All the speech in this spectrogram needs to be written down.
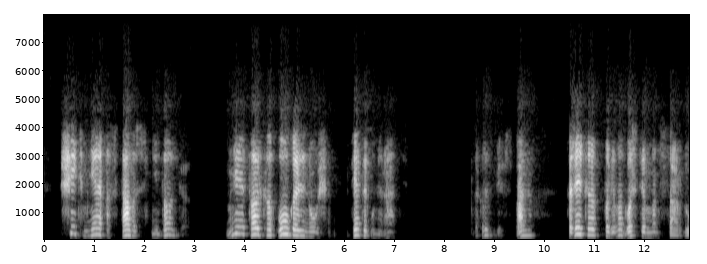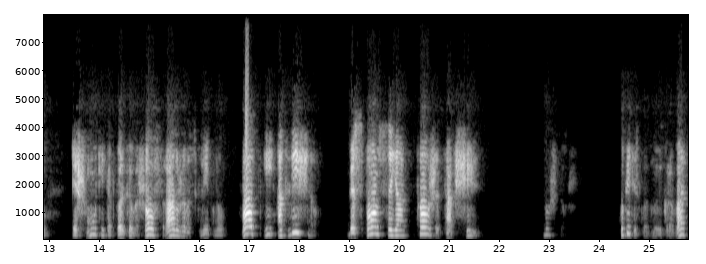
— шить мне осталось недолго. Мне только уголь нужен, где бы умирать. Закрыв дверь в спальню, хозяйка повела гостя в мансарду, и Шмуки, как только вошел, сразу же воскликнул. — Вот и отлично! Без спонса я тоже так щиль. Ну что ж, купите складную кровать,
